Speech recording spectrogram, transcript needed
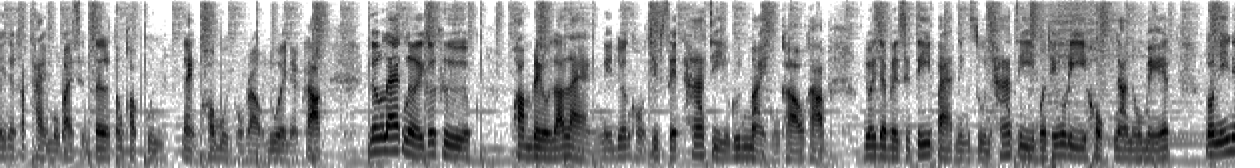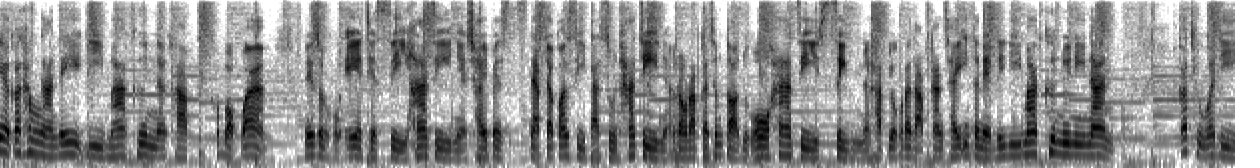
ต์นะครับไทยโมบายเซ็นเตอร์ต้องขอบคุณแหล่งข้อมูลของเราด้วยนะครับ เรื่องแรกเลยก็คือ ความเร็วและแรงในเรื่องของชิปเซต 5G รุ่นใหม่ของเขาครับ ด้วย Dimensity 810 5G บนเทคโนโลยี 6 นาโนเมตร ตัวนี้เนี่ยก็ทำงานได้ดีมากขึ้นนะครับ เขาบอกว่าในส่วนของ A74 5G เนี่ยใช้เป็น Snapdragon 480 5G เนี่ยรองรับการเชื่อมต่อ Duo 5G SIM นะครับ ยกระดับการใช้อินเทอร์เน็ตได้ดีมากขึ้นด้วยนี่นั่น ก็ถือว่าดี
